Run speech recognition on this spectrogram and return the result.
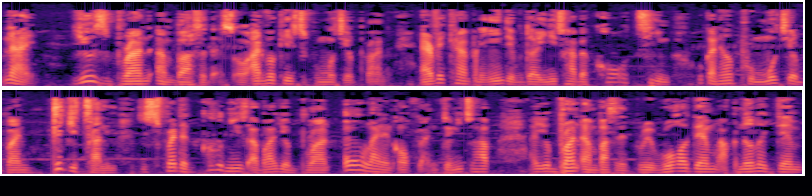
Nine, use brand ambassadors or advocates to promote your brand. Every company, individual, you need to have a core team who can help promote your brand digitally to spread the good news about your brand online and offline. So you need to have uh, your brand ambassador, reward them, acknowledge them,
